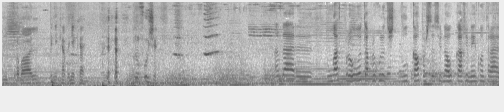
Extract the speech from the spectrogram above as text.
Muito trabalho. Venha cá, venha cá. Não fuja. andar eh, de um lado para o outro à procura de local para estacionar o carro e nem encontrar.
